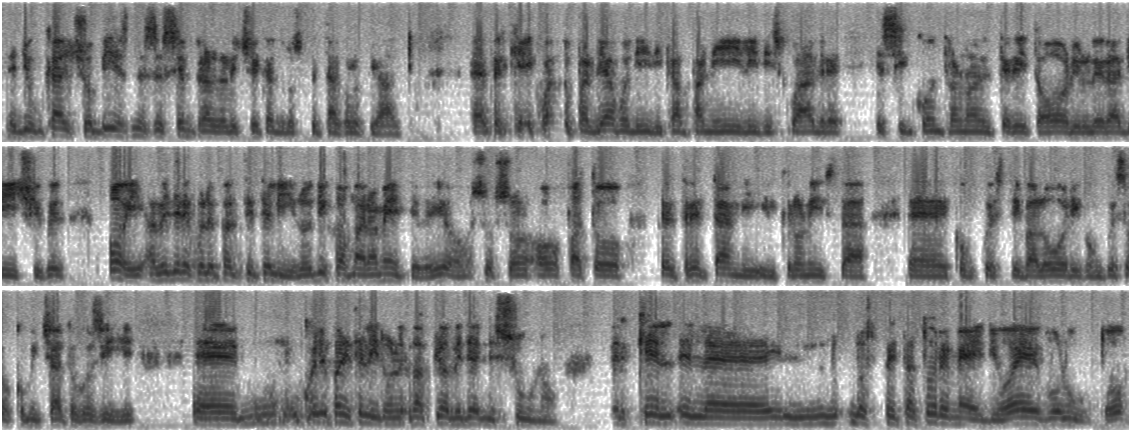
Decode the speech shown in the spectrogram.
di un calcio business sempre alla ricerca dello spettacolo più alto. Eh, perché quando parliamo di, di, campanili, di squadre che si incontrano nel territorio, le radici, que- poi a vedere quelle partite lì, lo dico amaramente, perché io so, so, ho fatto per 30 anni il cronista eh, con questi valori, con questo, ho cominciato così, eh, quelle partite lì non le va più a vedere nessuno perché il, il, lo spettatore medio è evoluto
